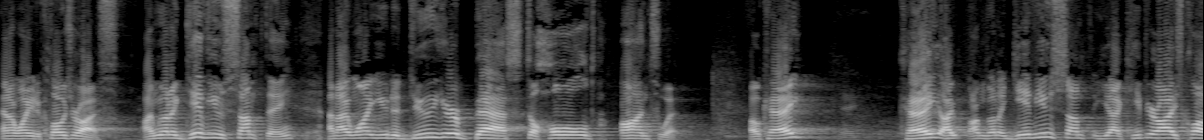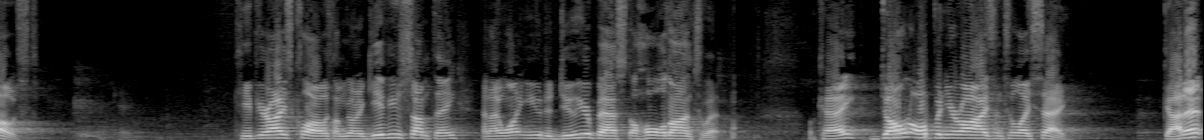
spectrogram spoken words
And I want you to close your eyes. I'm going to give you something, and I want you to do your best to hold on to it, okay? Okay, I, I'm going to give you something. Yeah, keep your eyes closed. Keep your eyes closed. I'm going to give you something, and I want you to do your best to hold on to it. Okay? Don't open your eyes until I say. Got it?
